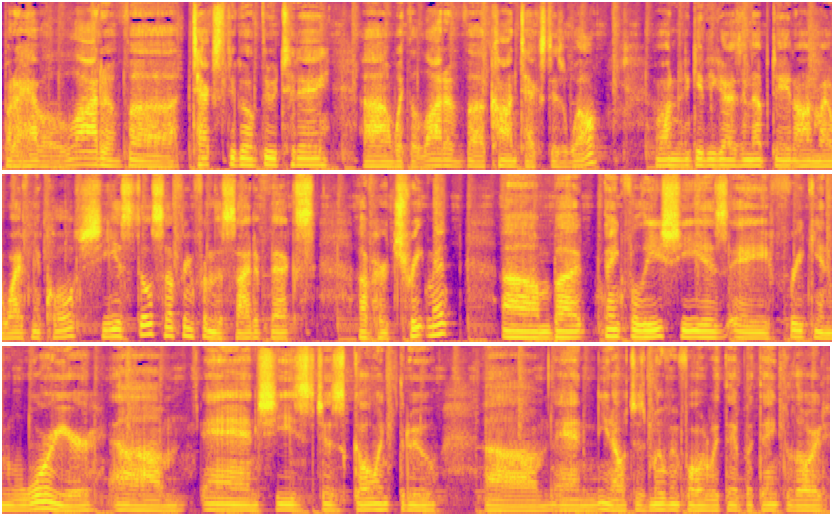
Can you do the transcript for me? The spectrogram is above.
But I have a lot of uh, text to go through today uh, with a lot of uh, context as well. I wanted to give you guys an update on my wife, Nicole. She is still suffering from the side effects of her treatment. Um, but thankfully, she is a freaking warrior, um, and she's just going through, um, and you know, just moving forward with it. But thank the Lord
